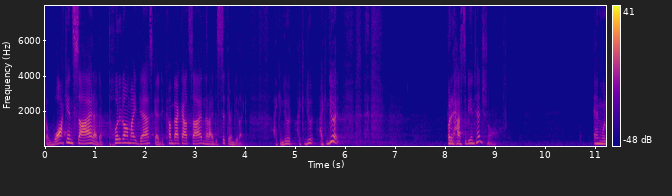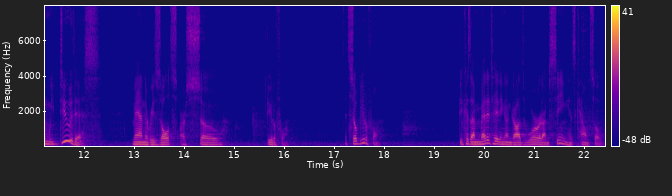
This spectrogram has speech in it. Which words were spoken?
To walk inside, I had to put it on my desk. I had to come back outside and then I had to sit there and be like, I can do it. I can do it. I can do it. but it has to be intentional. And when we do this, man, the results are so beautiful. It's so beautiful because I'm meditating on God's word, I'm seeing his counsel,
